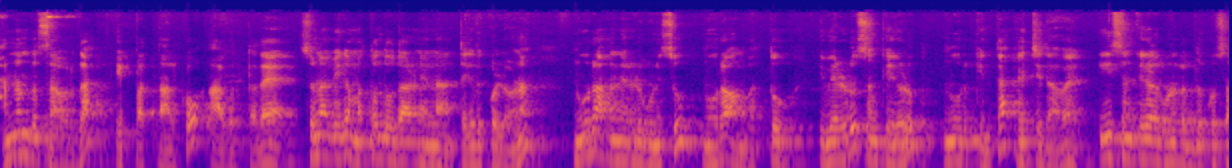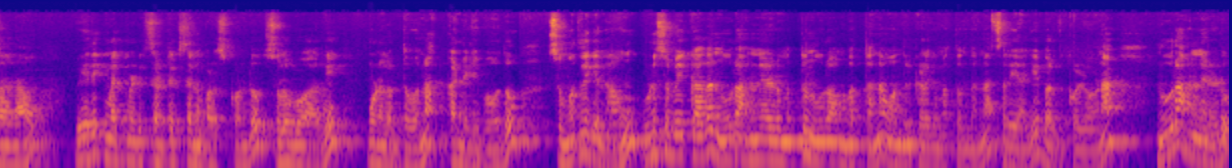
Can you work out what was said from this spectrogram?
ಹನ್ನೊಂದು ಸಾವಿರದ ಇಪ್ಪತ್ನಾಲ್ಕು ಆಗುತ್ತದೆ. ಸೊ ನಾವೀಗ ಮತ್ತೊಂದು ಉದಾಹರಣೆಯನ್ನು ತೆಗೆದುಕೊಳ್ಳೋಣ. ನೂರ ಹನ್ನೆರಡು ಗುಣಿಸು ನೂರ ಒಂಬತ್ತು. ಇವೆರಡು ಸಂಖ್ಯೆಗಳು ನೂರಕ್ಕಿಂತ ಹೆಚ್ಚಿದ್ದಾವೆ ಈ ಸಂಖ್ಯೆಗಳ ಗುಣಲಬ್ಧಕ್ಕೂ ಸಹ ನಾವು ವೇದಿಕ್ ಮ್ಯಾಥಮೆಟಿಕ್ಸ್ ಅನ್ನು ಬಳಸಿಕೊಂಡು ಸುಲಭವಾಗಿ ಗುಣಲಬ್ಧವನ್ನು ಕಂಡುಹಿಡಿಯಬಹುದು ಸೊ, ಮೊದಲಿಗೆ ನಾವು ಗುಣಿಸಬೇಕಾದ ನೂರ ಹನ್ನೆರಡು ಮತ್ತು ನೂರ ಒಂಬತ್ತನ್ನು ಒಂದರ ಕೆಳಗೆ ಮತ್ತೊಂದನ್ನು ಸರಿಯಾಗಿ ಬರೆದುಕೊಳ್ಳೋಣ. ನೂರ ಹನ್ನೆರಡು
